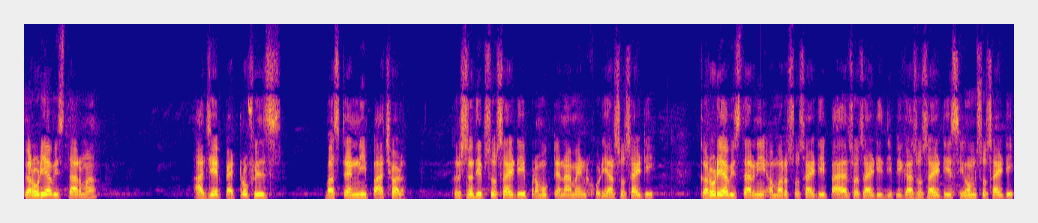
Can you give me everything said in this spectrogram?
કરોડિયા વિસ્તારમાં આજે પેટ્રોફિલ્સ બસ સ્ટેન્ડની પાછળ Krishnadeep society, Pramukh tenement, Khodiyar society, Karodiya વિસ્તારની Amar society, Payal society, Deepika society, Shivam society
